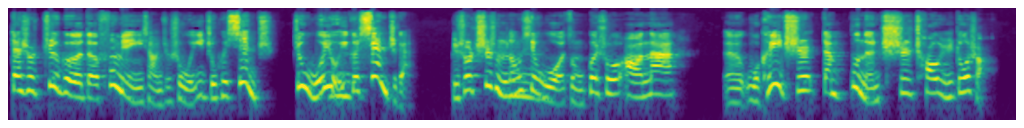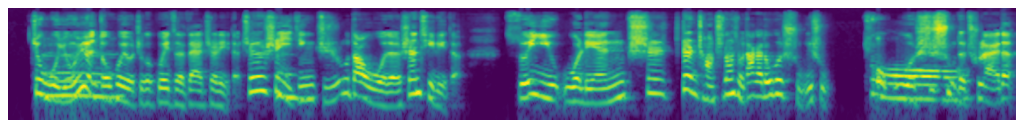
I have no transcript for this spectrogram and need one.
但是这个的负面影响就是我一直会限制。就我有一个限制感，比如说吃什么东西，我总会说哦，那呃我可以吃，但不能吃超于多少。就我永远都会有这个规则在这里的，这个是已经植入到我的身体里的，所以我连吃正常吃东西，我大概都会数一数，就我是数得出来的。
